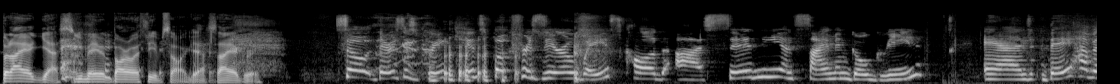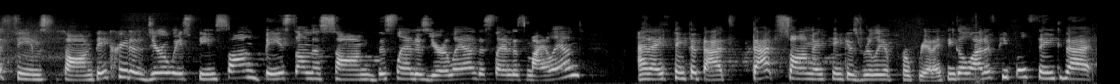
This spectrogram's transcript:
but I yes, you may borrow a theme song. Yes, I agree. So there's this great kids book for zero waste called uh, Sydney and Simon Go Green. And they have a theme song. They created a zero waste theme song based on the song "This Land Is Your Land, This Land Is My Land." And I think that that that song I think is really appropriate. I think a lot of people think that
